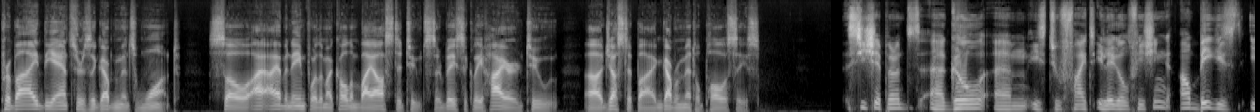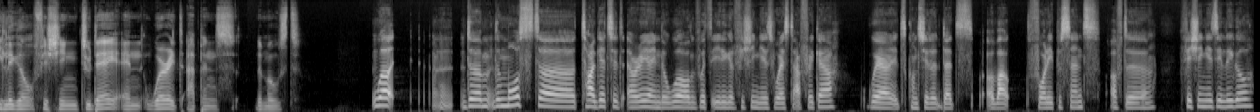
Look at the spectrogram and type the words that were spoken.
provide the answers the governments want. So I, I have a name for them. I call them biostitutes. They're basically hired to uh, justify governmental policies. Sea Shepherd's uh, goal um, is to fight illegal fishing. How big is illegal fishing today, and where it happens the most? Well, the the most uh, targeted area in the world with illegal fishing is West Africa, where it's considered that's about forty percent of the fishing is illegal.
